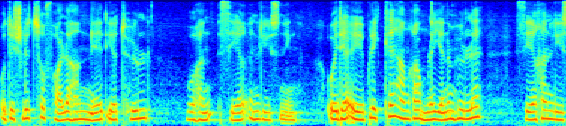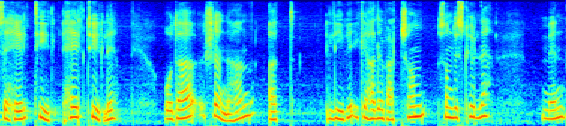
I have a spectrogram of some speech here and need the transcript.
Og til slutt så faller han ned i et hull hvor han ser en lysning. Og i det øyeblikket han ramler gjennom hullet, ser han lyset helt, tydelig, helt tydelig. Og da skjønner han at livet ikke hadde vært som, som det skulle, men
